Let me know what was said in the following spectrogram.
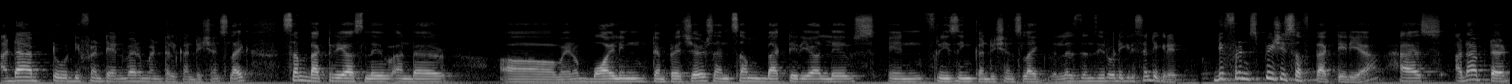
adapt to different environmental conditions like some bacteria live under uh, you know boiling temperatures and some bacteria lives in freezing conditions like less than 0 degree centigrade. Different species of bacteria has adapted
